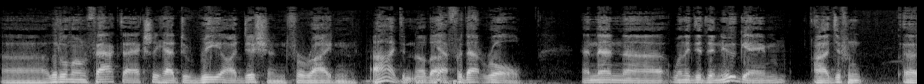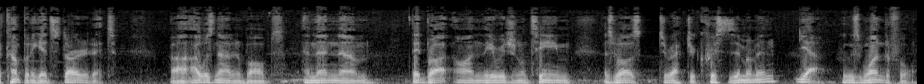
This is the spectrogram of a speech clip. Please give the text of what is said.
uh, little known fact, I actually had to re-audition for Raiden. Ah, I didn't know that. Yeah, for that role. And then uh, when they did the new game, a different uh, company had started it. Uh, I was not involved. And then um, they brought on the original team as well as director Kris Zimmerman. Yeah. Who's wonderful.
